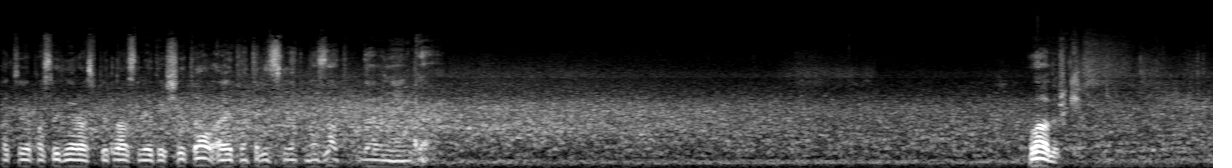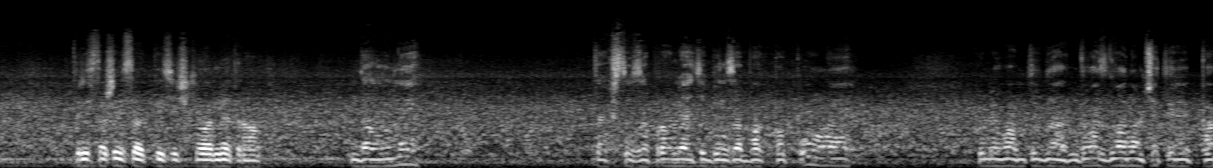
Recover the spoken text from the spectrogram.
Хотя я последний раз в 15 лет их считал, а это 30 лет назад давненько. Ладушки. 360 тысяч километров до Луны. Так что заправляйте бензобак по полной. Коли вам туда 22.04 по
